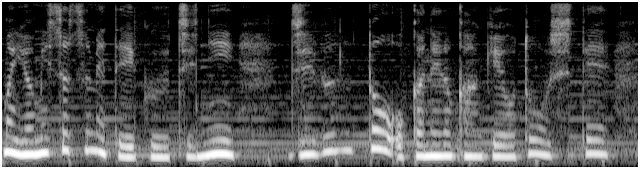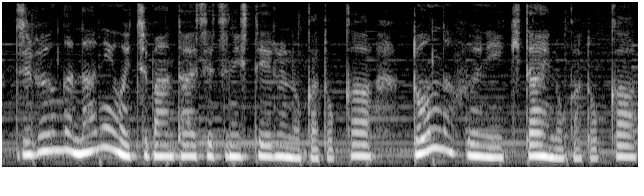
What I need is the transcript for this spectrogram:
まあ、読み進めていくうちに自分とお金の関係を通して自分が何を一番大切にしているのかとかどんな風に生きたいのかとか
